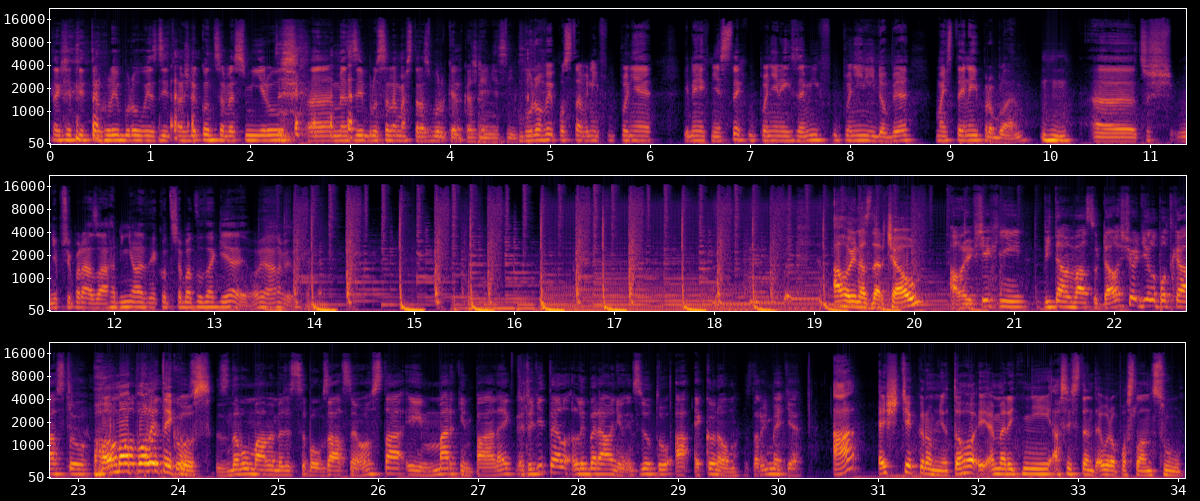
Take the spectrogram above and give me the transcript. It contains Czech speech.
takže ty truhly budou jezdit až do konce vesmíru eh, mezi Bruselem a Strasburkem každý měsíc. Budovy postavené v úplně jiných městech, v úplně jiných zemích, v úplně jiné době mají stejný problém, mm-hmm. což mně připadá záhadný, ale jako třeba to tak je, jo, já nevím. Ahoj, nazdar, čau. Ahoj všichni, vítám vás u dalšího dílu podcastu Homo Politicus. Znovu máme mezi sebou vzácného hosta i Martin Pánek, ředitel Liberálního institutu a ekonom. Zdravíme tě. A ještě kromě toho i emeritní asistent europoslanců.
